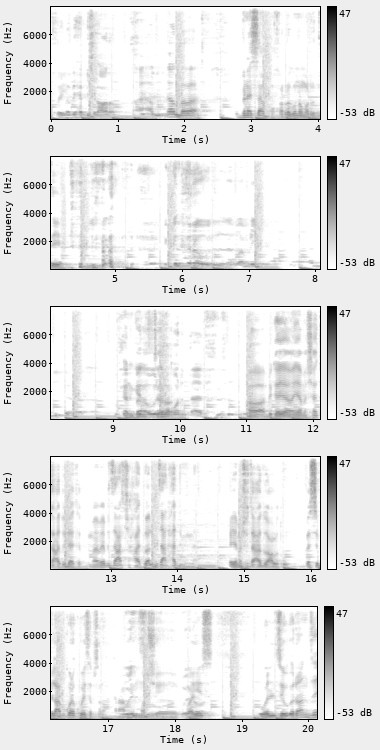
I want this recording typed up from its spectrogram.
حرفيا. بيحبش العرب. آه، يلا بقى. ربنا يسامحه خرجونا مرتين. إنجلترا وأمريكا. التعادل. آه أمريكا هي ماشيه تعادلات ما ما بتزعلش حد ولا بتزعل حد منها. هي ماشيه تعادل على طول. بس بيلعبوا كورة كويسة بصراحة. كانوا عاملين ماتش كويس. ويلز وإيران زي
